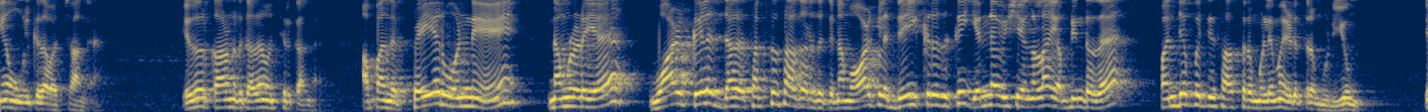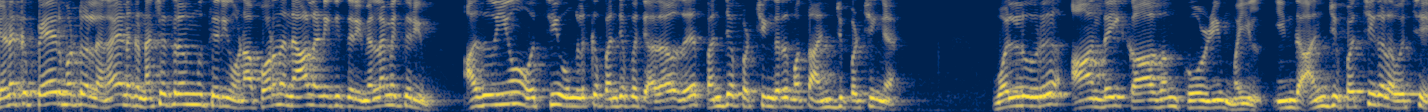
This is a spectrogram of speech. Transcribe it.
ஏன் உங்களுக்கு இதை வச்சாங்க? ஏதோ ஒரு காரணத்துக்காக தான் வச்சுருக்காங்க. அப்போ அந்த பெயர் ஒன்றே நம்மளுடைய வாழ்க்கையில் ஜ சக்ஸஸ் ஆகிறதுக்கு நம்ம வாழ்க்கையில் ஜெயிக்கிறதுக்கு என்ன விஷயங்கள்லாம் அப்படின்றத பஞ்சபட்சி சாஸ்திரம் மூலயமா எடுத்துட முடியும். எனக்கு பெயர் மட்டும் இல்லைங்க எனக்கு நட்சத்திரமும் தெரியும். நான் பிறந்த நாள் அன்னைக்கு தெரியும் எல்லாமே தெரியும். அதையும் வச்சு உங்களுக்கு பஞ்சபட்சி அதாவது பஞ்சபட்சிங்கிறது மொத்தம் அஞ்சு பட்சிங்க. வல்லூர் ஆந்தை காகம் கோழி மயில். இந்த அஞ்சு பட்சிகளை வச்சு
